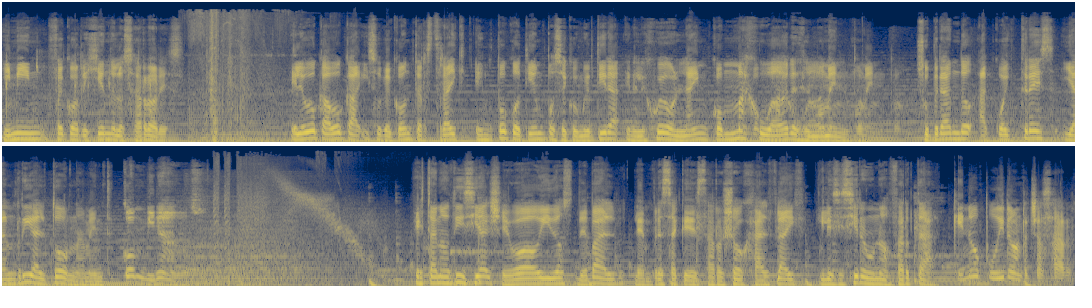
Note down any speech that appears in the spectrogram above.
Y Min fue corrigiendo los errores. El boca a boca hizo que Counter-Strike en poco tiempo se convirtiera en el juego online con más jugadores del momento, superando a Quake 3 y Unreal Tournament combinados. Esta noticia llegó a oídos de Valve, la empresa que desarrolló Half-Life, y les hicieron una oferta que no pudieron rechazar.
